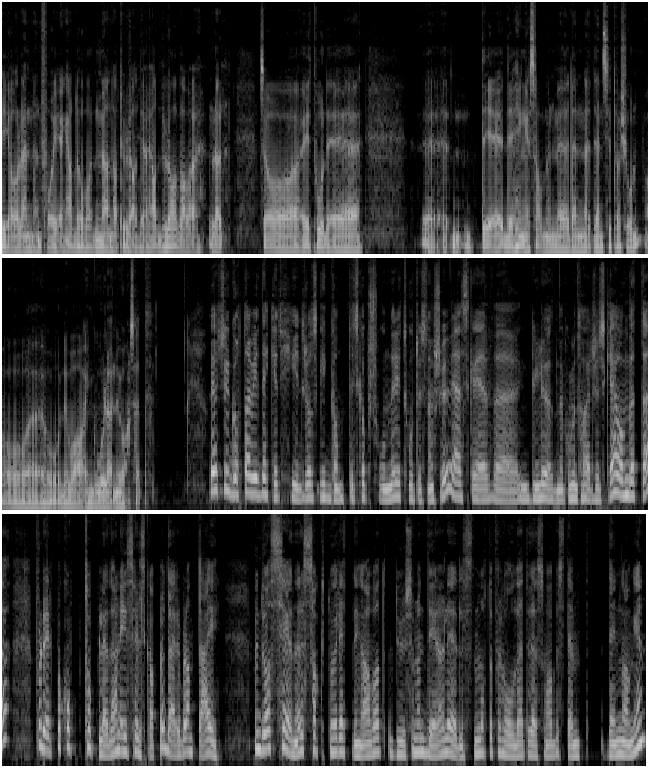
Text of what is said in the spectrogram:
høyere lønn enn forgjenger. Da var det mer naturlig at jeg hadde lavere lønn. Så jeg tror det, det, det henger sammen med den, den situasjonen, og, og, det var en god lønn uansett. Og jeg husker godt da vi dekket Hydros gigantiske opsjoner i 2007. Jeg skrev glødende kommentarer husker jeg, om dette, fordelt på topplederen i selskapet, deriblant deg. Men du har senere sagt noe i retning av at du som en del av ledelsen måtte forholde deg til det som var bestemt den gangen,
